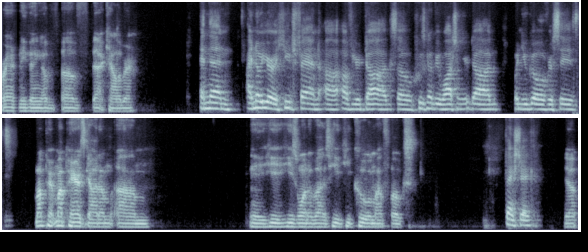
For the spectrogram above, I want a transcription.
or anything of of that caliber. And then I know you're a huge fan uh, of your dog. So who's going to be watching your dog when you go overseas? My my parents got him. Um, he, he he's one of us. He he cool with my folks. Thanks, Jake. Yep.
